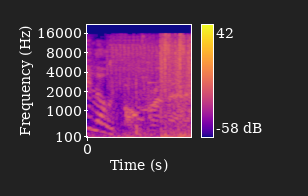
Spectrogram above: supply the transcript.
Payload. Over there.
